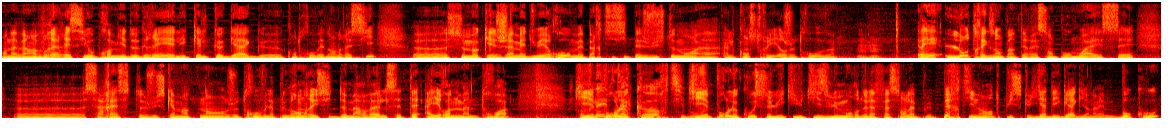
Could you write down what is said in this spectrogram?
On avait un vrai récit au premier degré et les quelques gags euh, qu'on trouvait dans le récit euh, se moquaient jamais du héros, mais participaient justement à, le construire, je trouve. Mhm. Et l'autre exemple intéressant pour moi, et c'est, euh, ça reste jusqu'à maintenant, je trouve, la plus grande réussite de Marvel, c'était Iron Man 3 qui est, pour le coup, qui est pour le coup celui qui utilise l'humour de la façon la plus pertinente, puisqu'il y a des gags, il y en a même beaucoup,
